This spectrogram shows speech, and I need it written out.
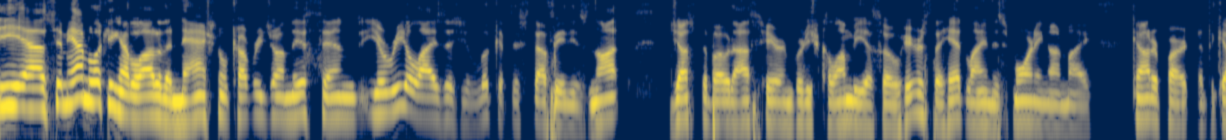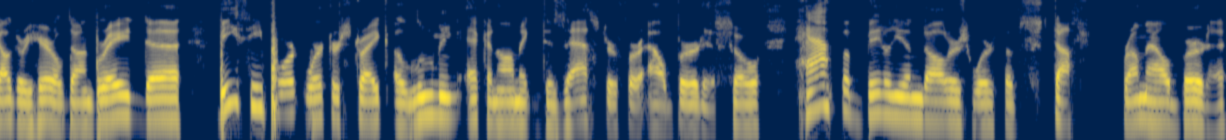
Yeah, Simi, I'm looking at a lot of the national coverage on this, and you realize as you look at this stuff, it is not just about us here in British Columbia. So here's the headline this morning on my counterpart at the Calgary Herald, Don Braid. Uh, BC port worker strike, a looming economic disaster for Alberta. So half a billion dollars worth of stuff from Alberta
